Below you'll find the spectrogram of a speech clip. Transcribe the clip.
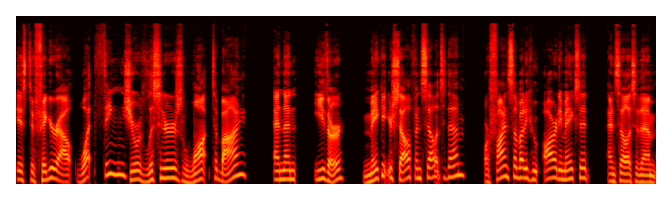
is to figure out what things your listeners want to buy and then either make it yourself and sell it to them or find somebody who already makes it and sell it to them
